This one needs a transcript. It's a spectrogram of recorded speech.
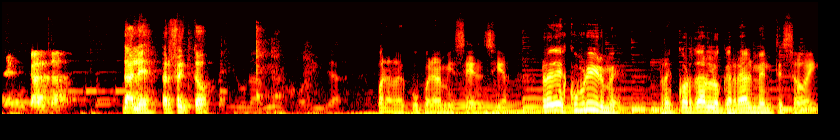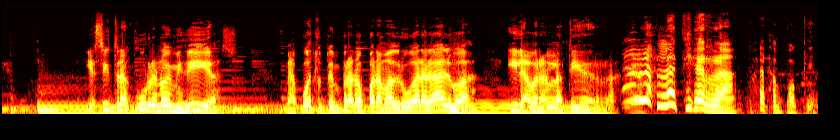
Me encanta. Dale, perfecto. para recuperar mi esencia, redescubrirme, recordar lo que realmente soy. Y así transcurren hoy mis días. Me acuesto temprano para madrugar al alba y labrar la tierra. La tierra. Para un poquito.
